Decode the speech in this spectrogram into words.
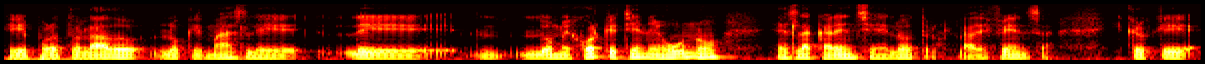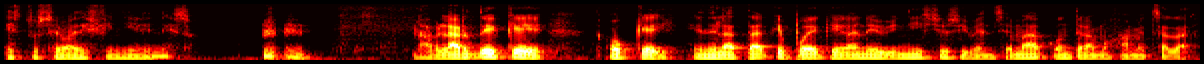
Eh, por otro lado, lo que más le, le, Lo mejor que tiene uno es la carencia del otro, la defensa. Y creo que esto se va a definir en eso. Hablar de que, ok, en el ataque puede que gane Vinicius y Benzema contra Mohamed Salah.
